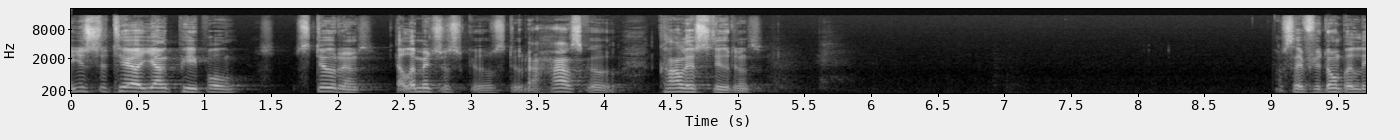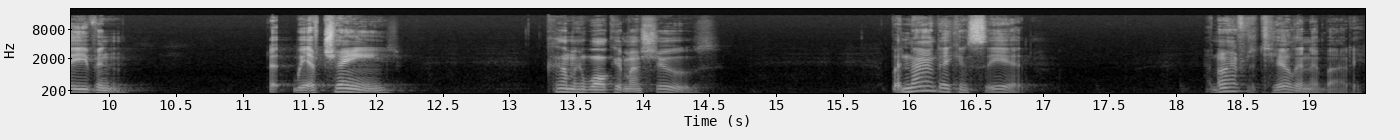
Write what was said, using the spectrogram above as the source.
I used to tell young people, students, elementary school students, high school, college students, I said, if you don't believe in that we have changed, come and walk in my shoes. But now they can see it. I don't have to tell anybody.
